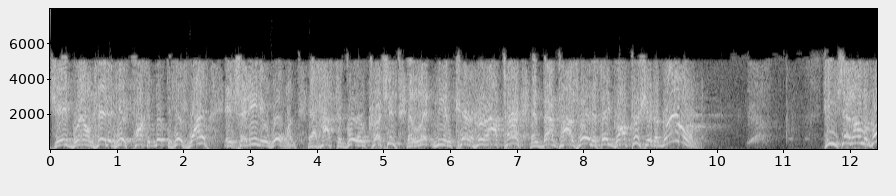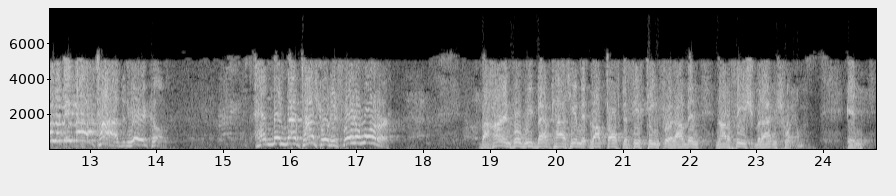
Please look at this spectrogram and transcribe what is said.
Jay Brown handed his pocketbook to his wife and said, Any woman that has to go on crutches and let men carry her out there and baptize her, and if they dropped her, she'd have drowned. He said, I'm going to be baptized, and here he comes. Hadn't been baptized because he's afraid of water. Behind where we baptized him, it dropped off to 15 foot. I've been not a fish, but I can swim. And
